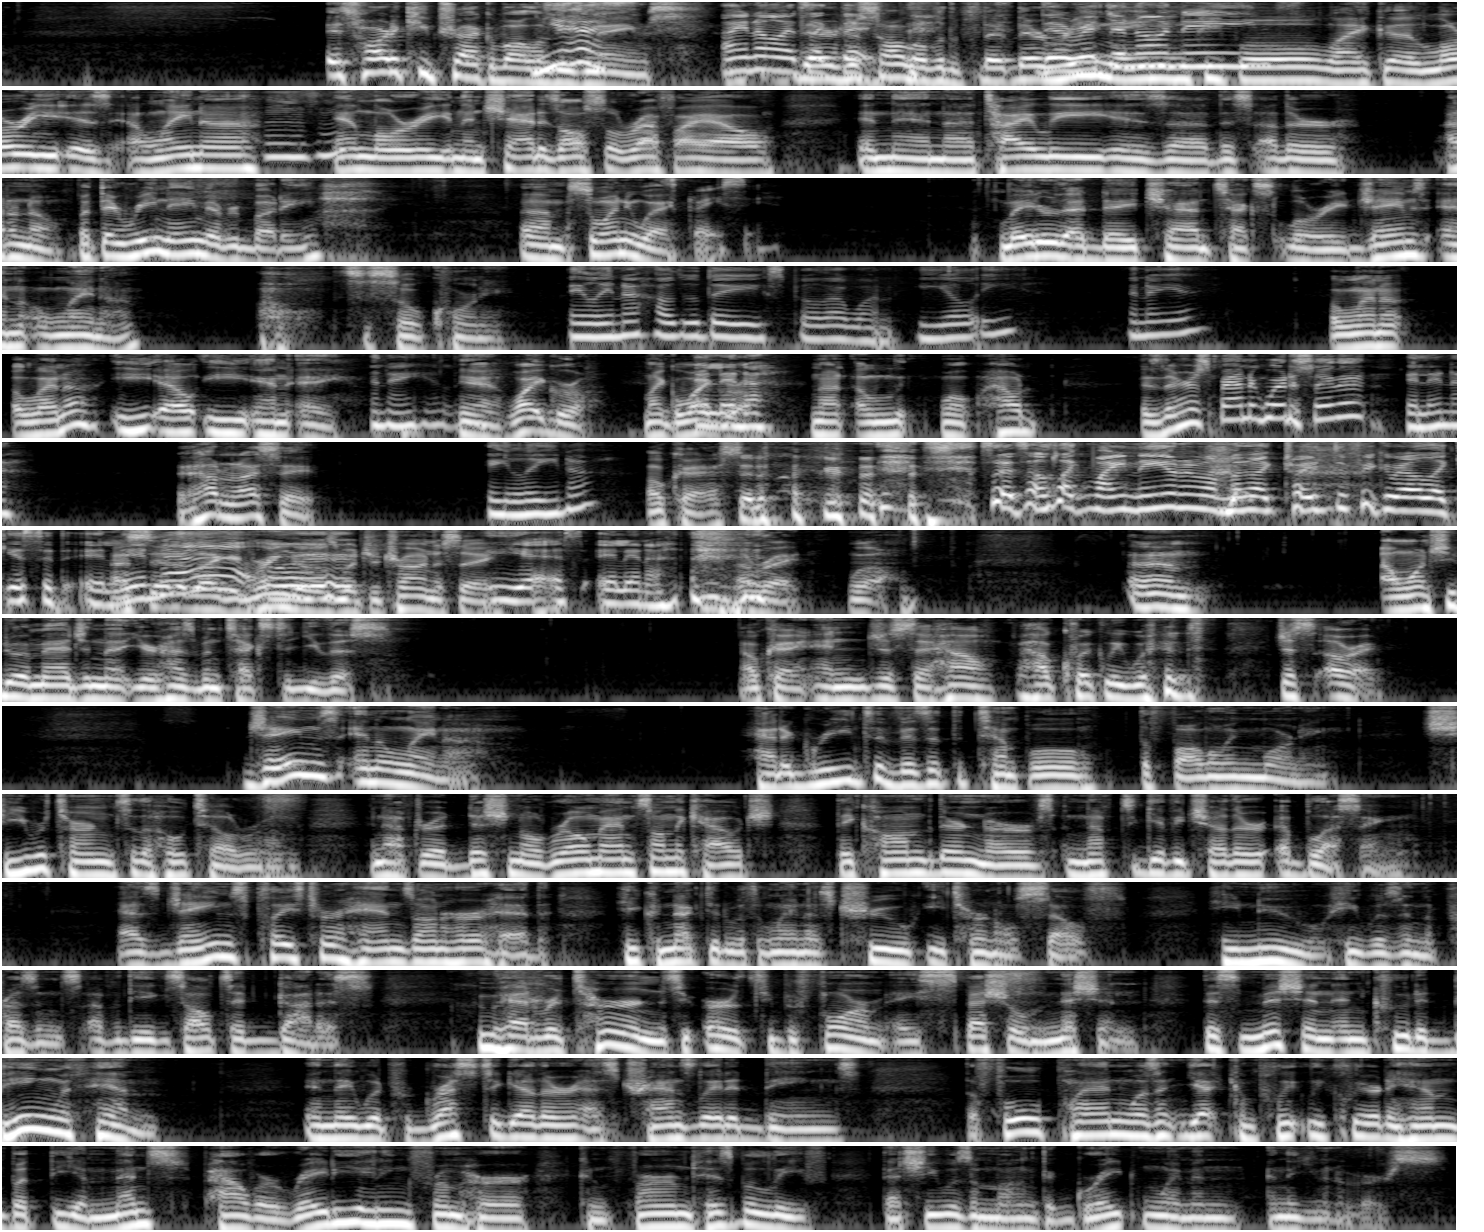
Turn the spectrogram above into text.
It's hard to keep track of all of Yes. these names. I know it's they're like just the- all over the place. They're the renaming people. Like uh, Lori is Elena Mm-hmm. and Lori, and then Chad is also Raphael, and then uh, Tylee is uh, this other. I don't know, but they rename everybody. Um, so anyway, It's crazy. later that day, Chad texts Lori, James, and Elena. Oh, this is so corny. Elena, how do they spell that one? E L E N A A? Elena, Elena, E L E N A. Yeah, white girl, like a white girl, Elena. not a. Well, how is there a Hispanic way to say that? Elena. How did I say it? Elena. Okay, I said it. Like, So it sounds like my name, and I'm like trying to figure out like, is it Elena? I said it like a gringo is what you're trying to say. Yes, Elena. All right. Well, um, I want you to imagine that your husband texted you this. Okay, and just uh, how how quickly would just all right. James and Elena had agreed to visit the temple the following morning. She returned to the hotel room, and after additional romance on the couch, they calmed their nerves enough to give each other a blessing. As James placed her hands on her head, he connected with Elena's true eternal self. He knew he was in the presence of the exalted goddess who had returned to earth to perform a special mission. This mission included being with him, and they would progress together as translated beings. The full plan wasn't yet completely clear to him, but the immense power radiating from her confirmed his belief that she was among the great women in the universe.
